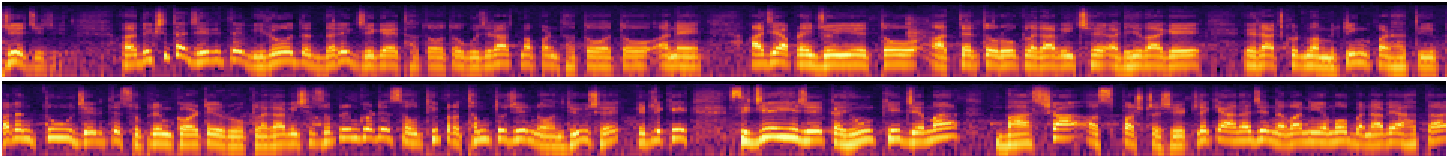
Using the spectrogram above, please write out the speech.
જી જી જી. દીક્ષિતા, જે રીતે વિરોધ દરેક જગ્યાએ થતો હતો, ગુજરાતમાં પણ થતો હતો, અને આજે આપણે જોઈએ તો અત્યારે તો રોક લગાવી છે. અઢી વાગે રાજકોટમાં મિટિંગ પણ હતી, પરંતુ જે રીતે સુપ્રીમ કોર્ટે રોક લગાવી છે, સુપ્રીમ કોર્ટે સૌથી પ્રથમ તો જે નોંધ્યું છે, એટલે કે સીજેઆઈએ જે કહ્યું કે જેમાં ભાષા અસ્પષ્ટ છે, એટલે કે આના જે નવા નિયમો બનાવ્યા હતા,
